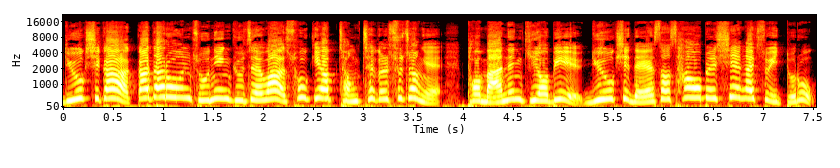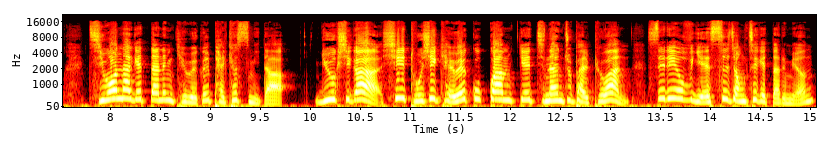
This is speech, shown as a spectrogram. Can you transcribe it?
뉴욕시가 까다로운 조닝 규제와 소기업 정책을 수정해 더 많은 기업이 뉴욕시 내에서 사업을 시행할 수 있도록 지원하겠다는 계획을 밝혔습니다. 뉴욕시가 시 도시 계획국과 함께 지난주 발표한 City of Yes 정책에 따르면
